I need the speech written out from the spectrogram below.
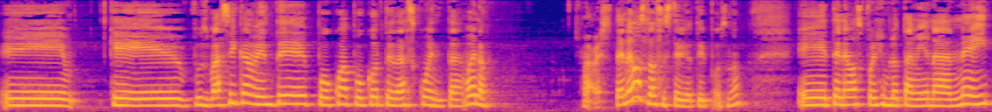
eh, que pues básicamente poco a poco te das cuenta, bueno, a ver, tenemos los estereotipos, ¿no? Eh, tenemos, por ejemplo, también a Nate,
